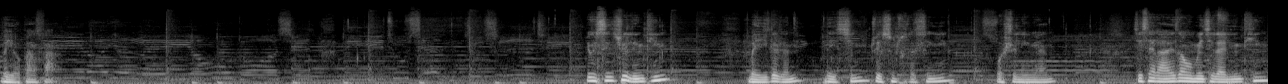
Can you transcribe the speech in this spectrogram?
没有办法。用心去聆听。每一个人内心最深处的声音，我是林源。接下来，让我们一起来聆听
